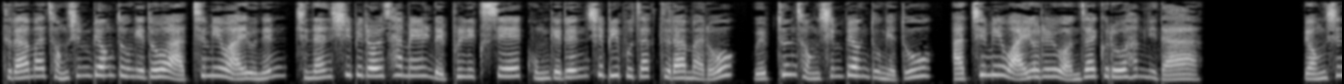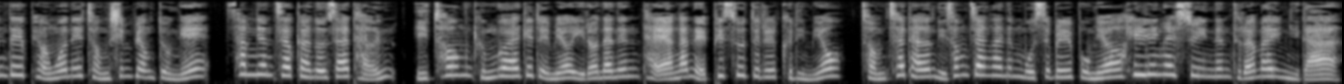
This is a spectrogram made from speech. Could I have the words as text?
드라마 정신병동에도 아침이 와요는 지난 11월 3일 넷플릭스에 공개된 12부작 드라마로 웹툰 정신병동에도 아침이 와요를 원작으로 합니다. 명신대 병원의 정신병동에 3년차 간호사 다은이 처음 근무하게 되며 일어나는 다양한 에피소드를 그리며 점차 다은이 성장하는 모습을 보며 힐링할 수 있는 드라마입니다.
